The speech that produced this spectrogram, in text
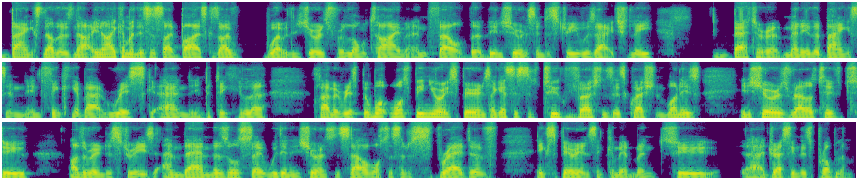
banks and others? Now, you know, I come at this as slight bias because I've worked with insurers for a long time and felt that the insurance industry was actually better at many of the banks in, in thinking about risk and in particular climate risk. But what, what's been your experience? I guess there's two versions of this question. One is insurers relative to other industries. And then there's also within insurance itself, what's the sort of spread of experience and commitment to uh, addressing this problem?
